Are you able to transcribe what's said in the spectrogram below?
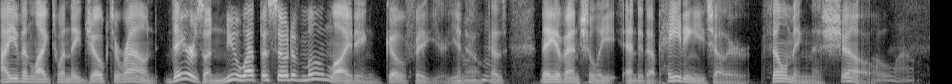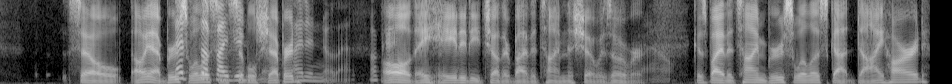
I even liked when they joked around. There's a new episode of Moonlighting. Go figure, you know, mm-hmm. because they eventually ended up hating each other filming this show. Oh wow. So, oh yeah, Bruce That's Willis and Cybill. Shepherd. I didn't know that. Okay. Oh, they hated each other by the time the show was over. Wow. Because by the time Bruce Willis got Die Hard,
